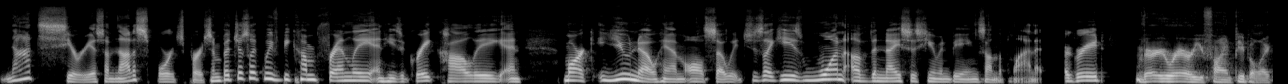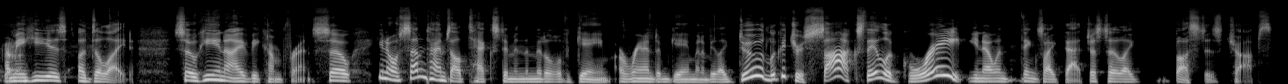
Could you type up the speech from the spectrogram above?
Not serious. I'm not a sports person, but just like we've become friendly, and he's a great colleague. And Mark, you know him also. It's just like he's one of the nicest human beings on the planet. Agreed? Very rare you find people like that. I mean, he is a delight. So he and I have become friends. So, you know, sometimes I'll text him in the middle of a game, a random game, and I'll be like, dude, look at your socks. They look great, you know, and things like that, just to like bust his chops.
